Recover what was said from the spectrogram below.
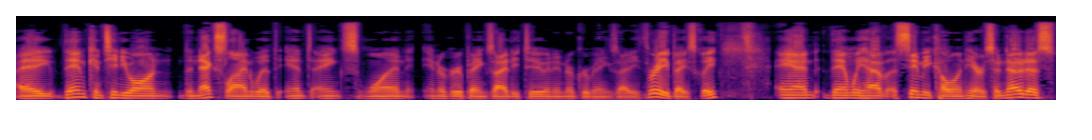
I then continue on the next line with int anx1, intergroup anxiety 2, and intergroup anxiety 3, basically. And then we have a semicolon here. So notice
